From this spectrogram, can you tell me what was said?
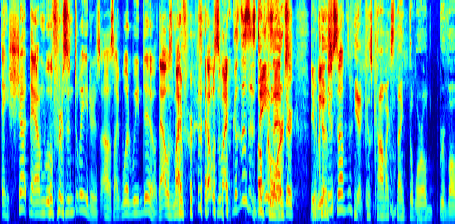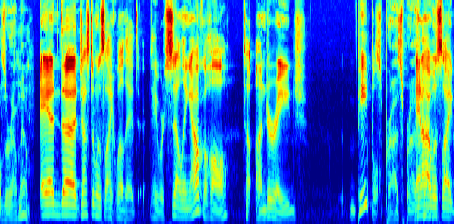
They shut down Woofers and Tweeters. I was like, "What'd we do?" That was my first. That was my because this is days after. Did we do something? Yeah, because comics think the world revolves around them. And uh, Justin was like, "Well, they they were selling alcohol to underage people." Surprise, surprise. And I was like,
